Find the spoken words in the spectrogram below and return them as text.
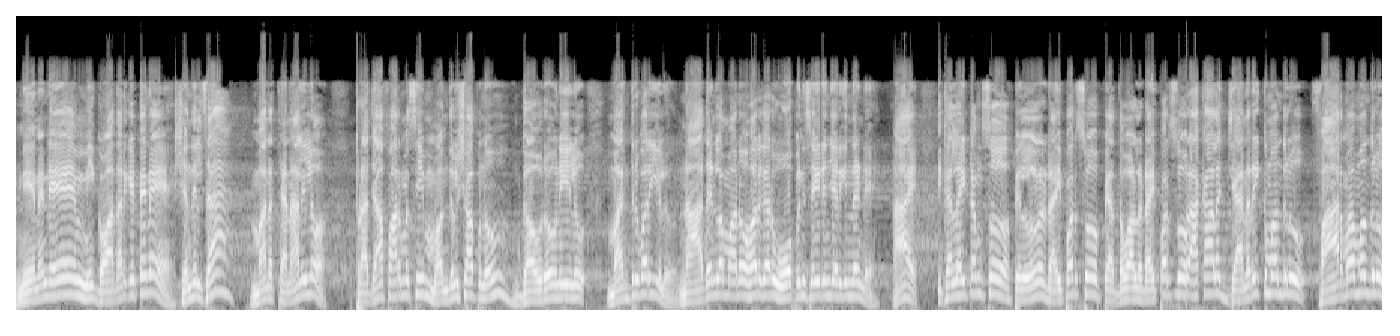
నేనండి మీ గోదావరి గిట్టేనే. విషయం తెలుసా? మన తెనాలిలో ప్రజా ఫార్మసీ మందుల షాపును గౌరవనీయులు మంత్రివర్యులు నాదెండ్ల మనోహర్ గారు ఓపెన్ చేయడం జరిగిందండి. హాయ్. మెడికల్ ఐటమ్స్ పిల్లల డైపర్స్ పెద్దవాళ్ళ డైపర్స్ రకాల జనరిక్ మందులు ఫార్మా మందులు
